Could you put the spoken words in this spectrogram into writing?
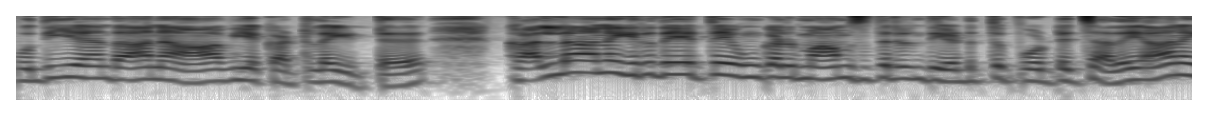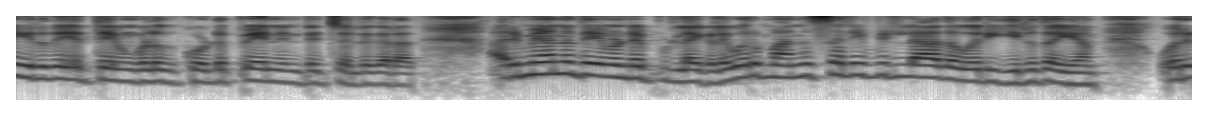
புதியதான ஆவியை கட்டளையிட்டு கல்லான இருதயத்தை உங்கள் மாம்சத்திலிருந்து எடுத்து போட்டு சதையான இருதயத்தை உங்களுக்கு கொடுப்பேன் என்று சொல்லுகிறார். அருமையான தேவனுடைய பிள்ளைகளை ஒரு மனசறிவில்லாத ஒரு இருதயம் ஒரு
